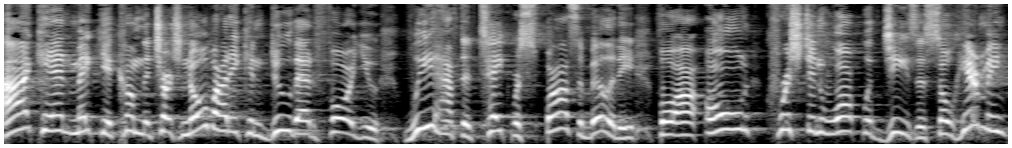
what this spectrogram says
I can't make you come to church. Nobody can do that for you. We have to take responsibility for our own Christian walk with Jesus. So hear me.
